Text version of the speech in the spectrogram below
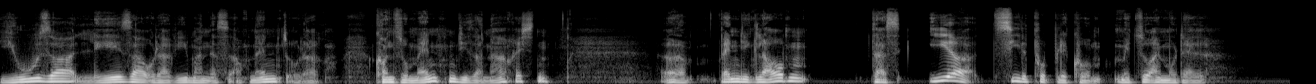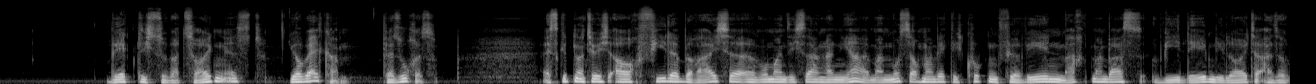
User, Leser oder wie man es auch nennt, oder Konsumenten dieser Nachrichten, äh, wenn die glauben, dass ihr Zielpublikum mit so einem Modell wirklich zu überzeugen ist, you're welcome. Versuch es. Es gibt natürlich auch viele Bereiche, äh, wo man sich sagen kann, ja, man muss auch mal wirklich gucken, für wen macht man was, wie leben die Leute. Also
